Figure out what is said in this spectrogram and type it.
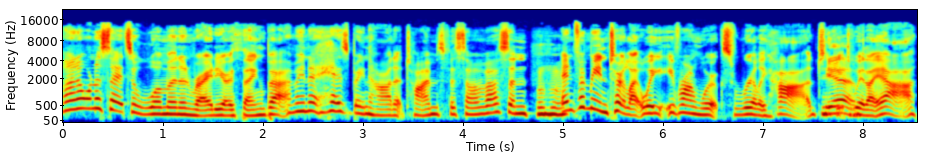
I don't want to say it's a woman and radio thing, but I mean, it has been hard at times for some of us and, mm-hmm. and for men too. Like, we, everyone works really hard to get to where they are.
